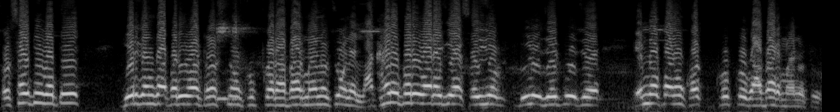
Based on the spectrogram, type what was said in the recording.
સોસાયટી વતી ગીર ગંગા પરિવાર ટ્રસ્ટનો ખૂબ ખૂબ આભાર માનું છું અને લાખાણી પરિવારે જે સહયોગ બીડું જેપ્યું છે, એમનો પણ હું ખૂબ ખૂબ આભાર માનું છું.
